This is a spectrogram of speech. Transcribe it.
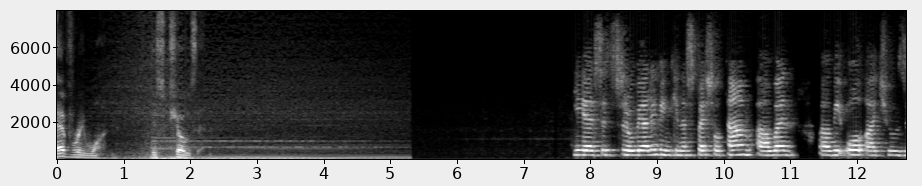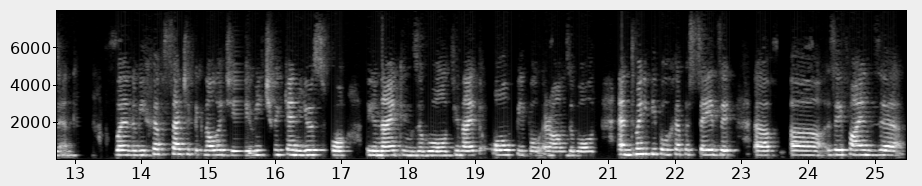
everyone is chosen. Yes, it's true. We are living in a special time uh, when uh, we all are chosen when we have such a technology which we can use for uniting the world, unite all people around the world. And many people have said that uh, uh, they find the,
